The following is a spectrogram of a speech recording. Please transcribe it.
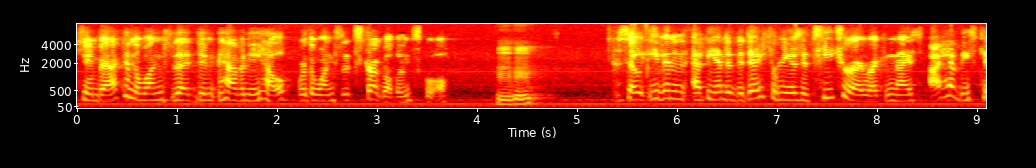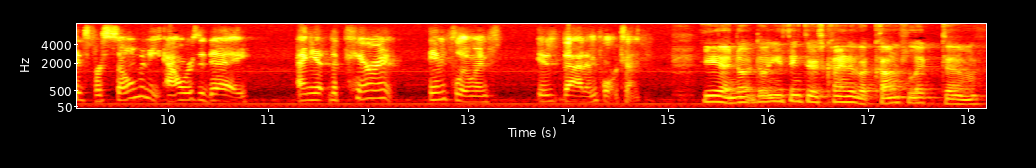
came back, and the ones that didn't have any help were the ones that struggled in school. Mm-hmm. So even at the end of the day, for me as a teacher, I recognize I have these kids for so many hours a day, and yet the parent influence is that important. Yeah, don't, don't you think there's kind of a conflict um,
